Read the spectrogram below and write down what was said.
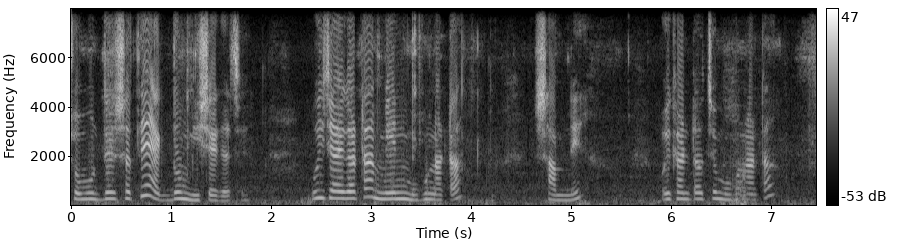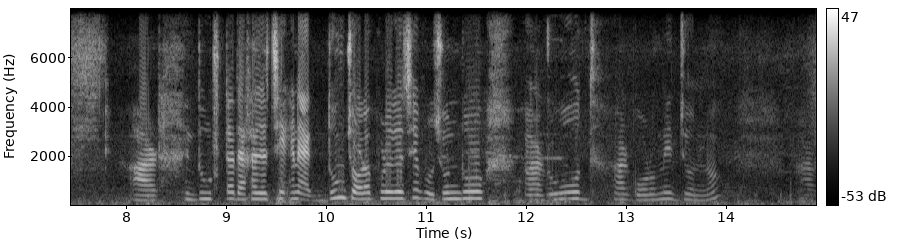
সমুদ্রের সাথে একদম মিশে গেছে। ওই জায়গাটা মেন মোহনাটা, সামনে। ওইখানটা হচ্ছে মোহনাটা। আর দূরটা দেখা যাচ্ছে, এখানে একদম চড়া পড়ে গেছে, প্রচণ্ড রোদ আর গরমের জন্য। আর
